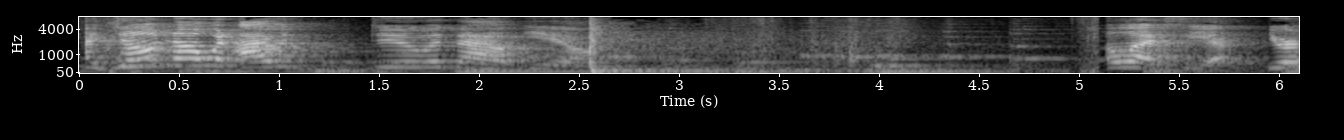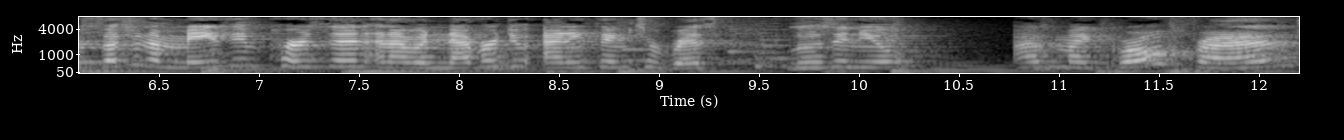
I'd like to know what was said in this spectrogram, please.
I don't know what I would do without you. Alexia, you are such an amazing person, and I would never do anything to risk losing you as my girlfriend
